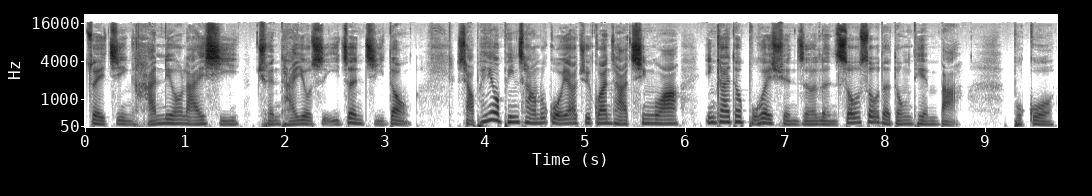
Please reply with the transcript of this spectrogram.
最近寒流来袭，全台又是一阵急冻。小朋友平常如果要去观察青蛙，应该都不会选择冷飕飕的冬天吧？不过，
